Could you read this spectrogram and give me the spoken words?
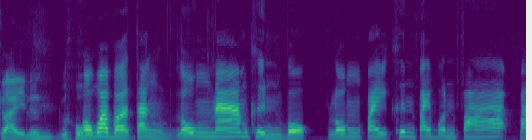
ไกลเรื่องโอ้โหเพราะว่าบอทั้งลงน้ำขึ้นบกลงไปขึ้นไปบนฟ้าไป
